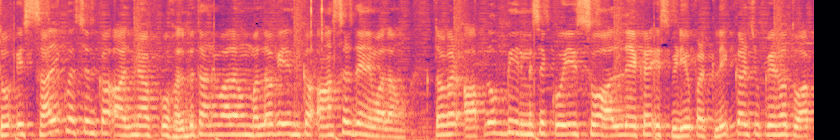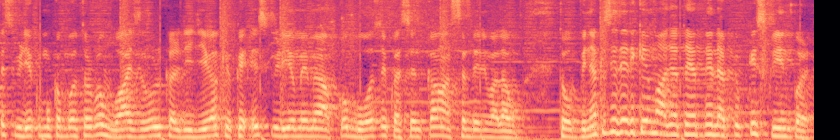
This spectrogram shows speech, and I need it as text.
तो इस सारे क्वेश्चन का आज मैं आपको हल बताने वाला हूँ। मतलब कि इनका आंसर देने वाला हूँ। तो अगर आप लोग भी इनमें से कोई सवाल लेकर इस वीडियो पर क्लिक कर चुके हो तो आप इस वीडियो को मुकम्मल तौर पर वॉच ज़रूर कर दीजिएगा, क्योंकि इस वीडियो में मैं आपको बहुत से क्वेश्चन का आंसर देने वाला हूँ। तो बिना किसी देरी के हम आ जाते हैं अपने लैपटॉप की स्क्रीन पर।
